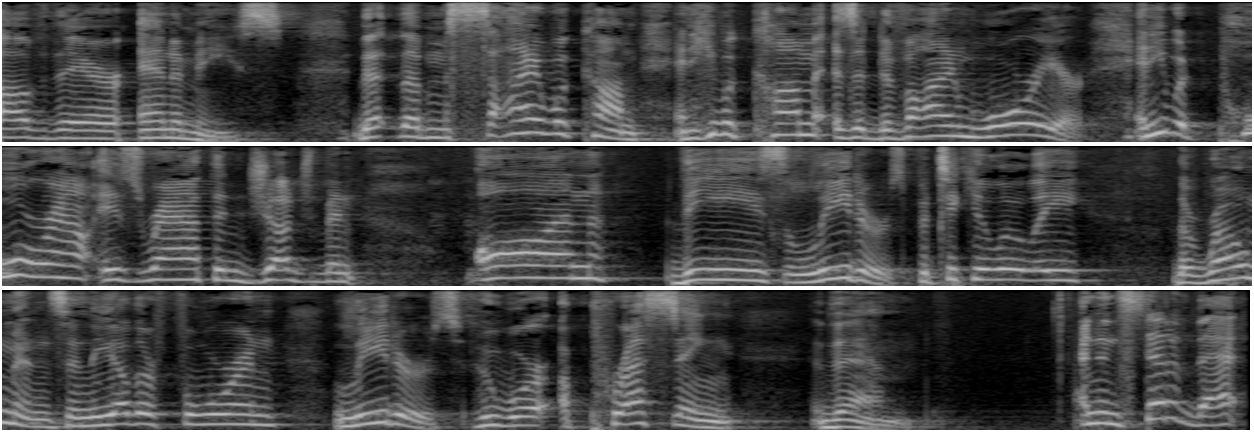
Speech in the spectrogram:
of their enemies that the Messiah would come and he would come as a divine warrior and he would pour out his wrath and judgment on these leaders, particularly the Romans and the other foreign leaders who were oppressing them. And instead of that,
